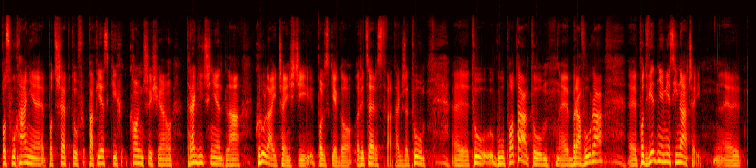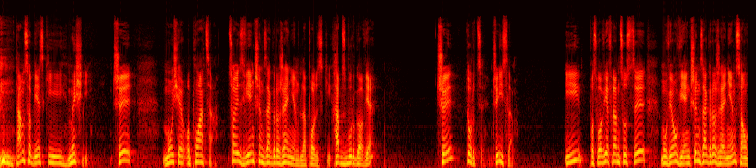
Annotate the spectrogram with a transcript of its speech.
posłuchanie podszeptów papieskich kończy się tragicznie dla króla i części polskiego rycerstwa. Także tu, e, tu głupota, tu e, brawura. E, Pod Wiedniem jest inaczej. Tam Sobieski myśli, czy mu się opłaca, co jest większym zagrożeniem dla Polski, Habsburgowie czy Turcy, czy islam. I posłowie francuscy mówią, większym zagrożeniem są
